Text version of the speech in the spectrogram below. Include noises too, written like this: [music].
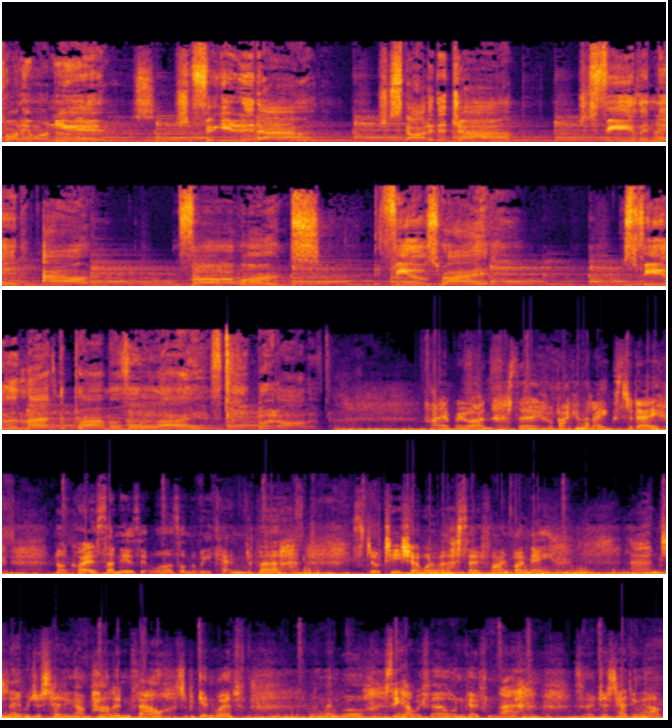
21 years, she figured it out. She started a job, she's feeling it out. And for once, it feels right. It's feeling like the prime of her life. Hi everyone, so we're back in the lakes today. Not quite as sunny as it was on the weekend, but still t-shirt weather, so fine by me. We're just heading up Hallin Fell to begin with, and then we'll see how we feel and go from there. So just heading up.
